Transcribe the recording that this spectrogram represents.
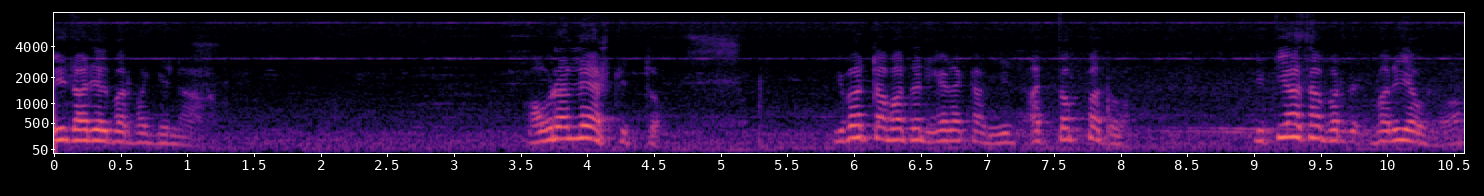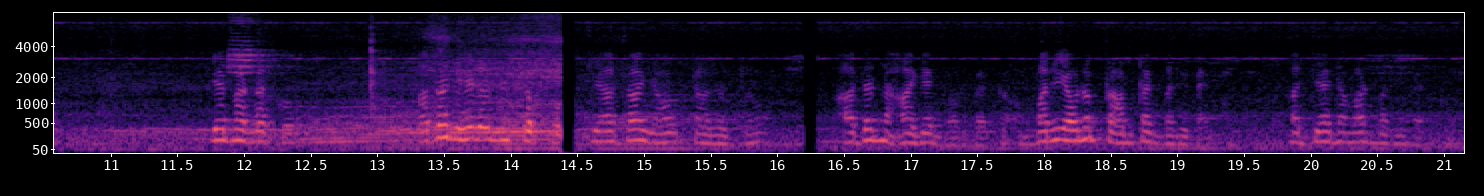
ಈ ದಾರಿಯಲ್ಲಿ ಬರಬೇಕಿಲ್ಲ. ಅವರಲ್ಲೇ ಅಷ್ಟಿತ್ತು ಇವತ್ತು ನಾವು ಅದನ್ನು ಹೇಳೋಕ್ಕಾಗಿ ಅದು ತಪ್ಪದು. ಇತಿಹಾಸ ಬರ್ ಬರೆಯೋರು ಏನು ಮಾಡಬೇಕು? ಅದನ್ನು ಹೇಳೋದು ತಪ್ಪು. ಇತಿಹಾಸ ಯಾವ ಕಾಲದ್ದು ಅದನ್ನು ಹಾಗೆ ನೋಡಬೇಕು. ಬರೆಯೋನು ಪ್ರಾಂಪ್ಟಾಗಿ ಬರೀಬೇಕು. ಅಧ್ಯಯನ ಮಾಡಿ ಬರಿಬೇಕು.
